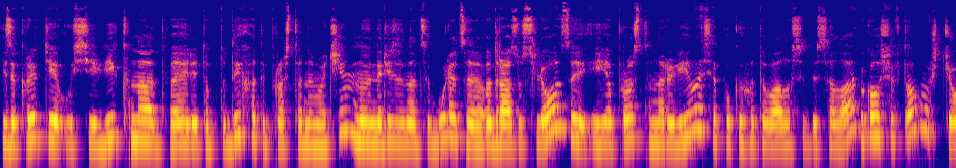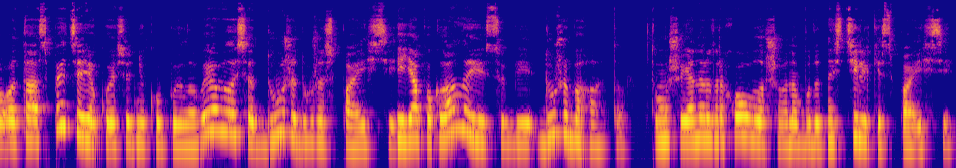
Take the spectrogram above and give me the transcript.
і закриті усі вікна, двері, тобто дихати просто нема чим. Ну і нарізана цибуля це одразу сльози, і я просто нарвілася, поки готувала собі салат. Прикол ще в тому, що ота спеція, яку я сьогодні купила, виявилася дуже-дуже спайсі. І я поклала її собі дуже багато, тому що я не розраховувала, що вона буде настільки спайсі.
